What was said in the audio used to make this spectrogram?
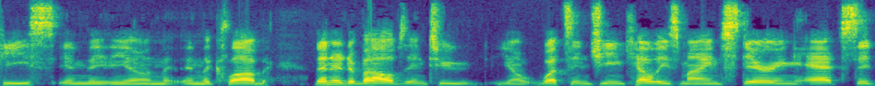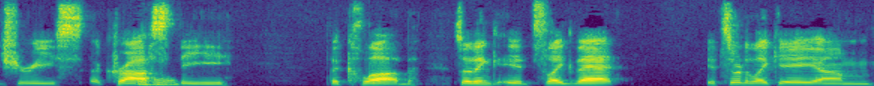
piece in the you know in the, in the club. Then it evolves into you know what's in Gene Kelly's mind, staring at Cyd Charisse across Mhm. the the club. So I think it's like that. It's sort of like a um,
